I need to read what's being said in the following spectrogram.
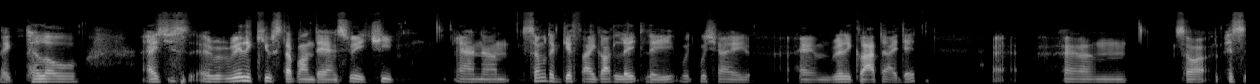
like pillow, it's just really cute stuff on there. And it's really cheap, and um, some of the gifts I got lately, which, I am really glad that I did. Uh, um, so it's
